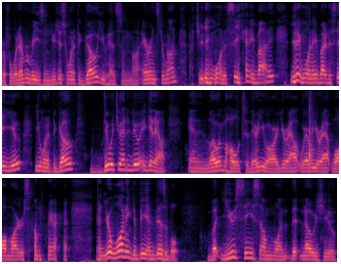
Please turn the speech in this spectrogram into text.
where for whatever reason you just wanted to go, you had some uh, errands to run, but you didn't want to see anybody, you didn't want anybody to see you, you wanted to go, do what you had to do, and get out. And lo and behold, so there you are, you're out wherever you're at, Walmart or somewhere, and you're wanting to be invisible, but you see someone that knows you,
